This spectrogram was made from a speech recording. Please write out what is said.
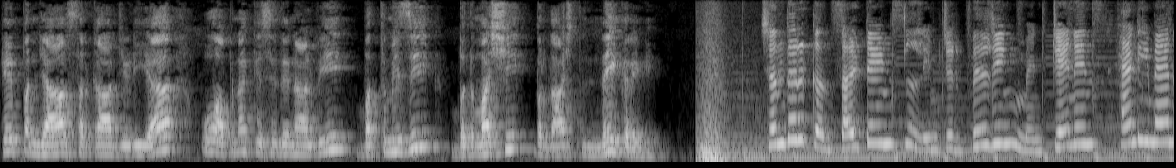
ਕਿ ਪੰਜਾਬ ਸਰਕਾਰ ਜਿਹੜੀ ਆ ਉਹ ਆਪਣਾ ਕਿਸੇ ਦੇ ਨਾਲ ਵੀ ਬਦਤਮੀਜ਼ੀ ਬਦਮਾਸ਼ੀ ਬਰਦਾਸ਼ਤ ਨਹੀਂ ਕਰੇਗੀ Chandar consultants limited building maintenance handyman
